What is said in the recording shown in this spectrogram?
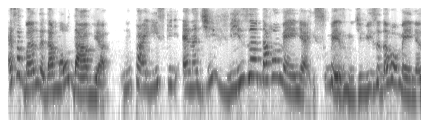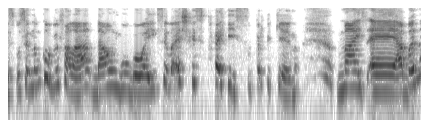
Essa banda é da Moldávia, um país que é na divisa da Romênia. Isso mesmo, divisa da Romênia. Se você nunca ouviu falar, dá um Google aí que você vai achar esse país super pequeno. Mas é, a banda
